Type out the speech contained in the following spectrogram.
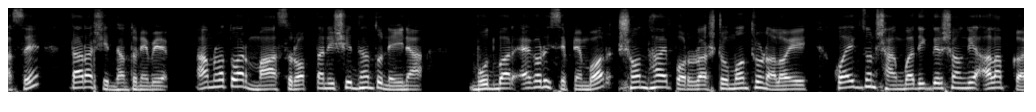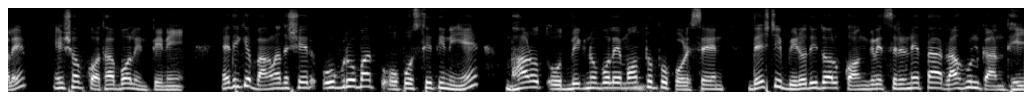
আছে, তারা সিদ্ধান্ত নেবে। আমরা তো আর মাছ রপ্তানির সিদ্ধান্ত নেই না। বুধবার এগারোই সেপ্টেম্বর সন্ধ্যায় পররাষ্ট্র মন্ত্রণালয়ে কয়েকজন সাংবাদিকদের সঙ্গে আলাপকালে এসব কথা বলেন তিনি। এদিকে বাংলাদেশের উগ্রবাদ উপস্থিতি নিয়ে ভারত উদ্বিগ্ন বলে মন্তব্য করেছেন দেশটি বিরোধী দল কংগ্রেসের নেতা রাহুল গান্ধী।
